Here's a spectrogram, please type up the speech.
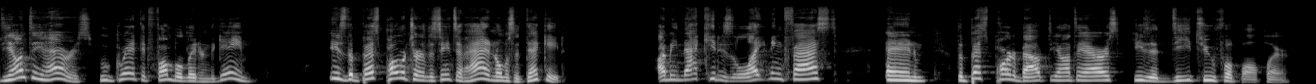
Deonte Harris, who granted fumbled later in the game, is the best punt returner the Saints have had in almost a decade. I mean, that kid is lightning fast. And the best part about Deonte Harris, he's a D2 football player.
